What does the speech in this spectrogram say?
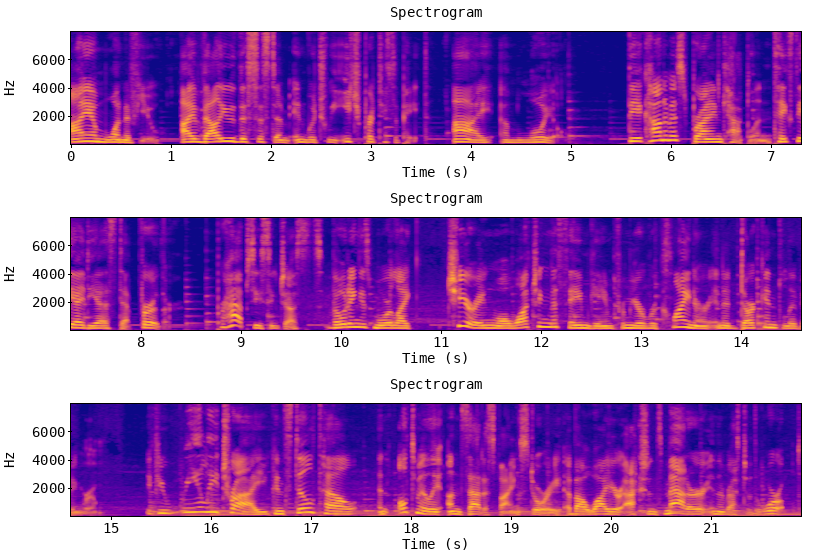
I am one of you. I value the system in which we each participate. I am loyal. The economist Bryan Caplan takes the idea a step further. Perhaps, he suggests, voting is more like cheering while watching the same game from your recliner in a darkened living room. If you really try, you can still tell an ultimately unsatisfying story about why your actions matter in the rest of the world.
